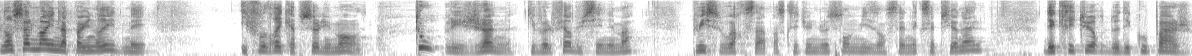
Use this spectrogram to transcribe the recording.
Non seulement il n'a pas une ride, mais il faudrait qu'absolument tous les jeunes qui veulent faire du cinéma puissent voir ça, parce que c'est une leçon de mise en scène exceptionnelle, d'écriture, de découpage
